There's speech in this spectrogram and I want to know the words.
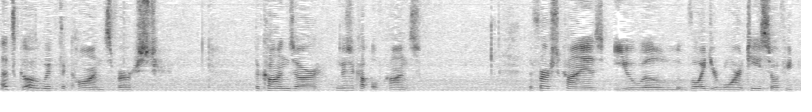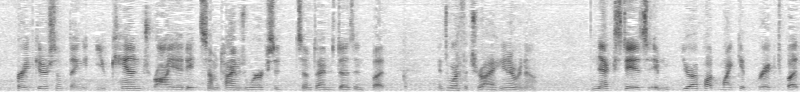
Let's go with the cons first. The cons are, there's a couple of cons. The first con is you will void your warranty, so if you break it or something, you can try it. It sometimes works, it sometimes doesn't, but it's worth a try. You never know. Next is, in, your iPod might get bricked, but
